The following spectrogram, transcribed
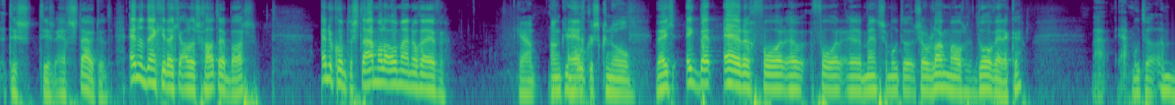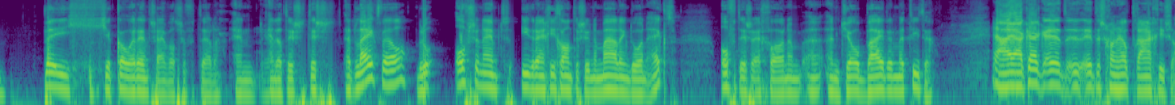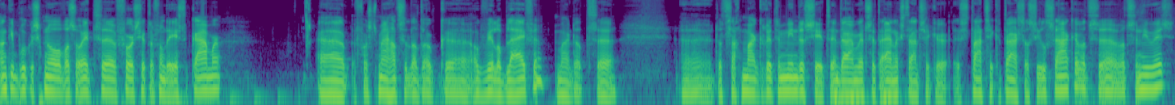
het, is, het is echt stuitend. En dan denk je dat je alles gehad hebt, Bas. En dan komt de Stamel-oma nog even. Ja, Ankie Broekers knol. Weet je, ik ben erg voor, voor mensen moeten zo lang mogelijk doorwerken. Maar ja, het moet wel een beetje coherent zijn wat ze vertellen. En, en dat is het, is, het lijkt wel, ik bedoel, of ze neemt iedereen gigantisch in de maling door een act, of het is echt gewoon een, een Joe Biden met tieten. Ja, ja, kijk, het, het is gewoon heel tragisch. Ankie Broekers-Knol was ooit uh, voorzitter van de Eerste Kamer. Uh, volgens mij had ze dat ook, uh, ook willen blijven, maar dat uh, dat zag Mark Rutte minder zitten. En daarom werd ze uiteindelijk staatssecretaris asielzaken, wat ze, wat ze nu is.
